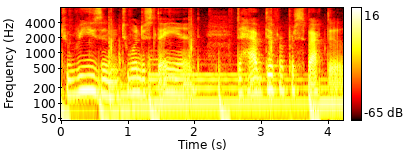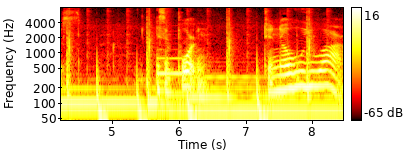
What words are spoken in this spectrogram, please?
to reason, to understand, to have different perspectives. It's important to know who you are,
